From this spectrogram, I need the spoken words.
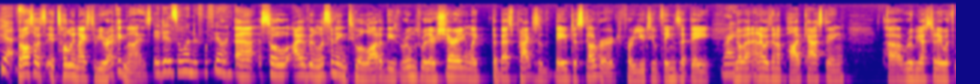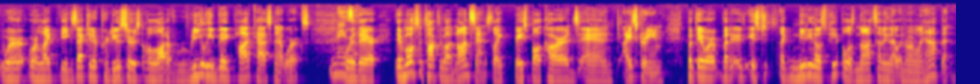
Yeah. But also, it's, it's totally nice to be recognized. it is a wonderful feeling. Uh, so I've been listening to a lot of these rooms where they're sharing like the best practices that they've discovered for YouTube, things that they Right. know. about. And I was in a podcasting uh, room yesterday with where, where like the executive producers of a lot of really big podcast networks were Amazing. there. They mostly talked about nonsense like baseball cards and ice cream, but they were, but it, it's just like meeting those people is not something that would normally happen.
